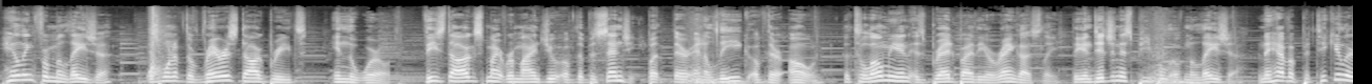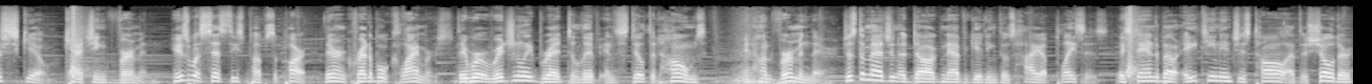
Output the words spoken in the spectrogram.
hailing from Malaysia, is one of the rarest dog breeds in the world. These dogs might remind you of the Basenji, but they're in a league of their own. The Telomian is bred by the Orang Asli, the indigenous people of Malaysia, and they have a particular skill, catching vermin. Here's what sets these pups apart. They're incredible climbers. They were originally bred to live in stilted homes and hunt vermin there. Just imagine a dog navigating those high up places. They stand about 18 inches tall at the shoulder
